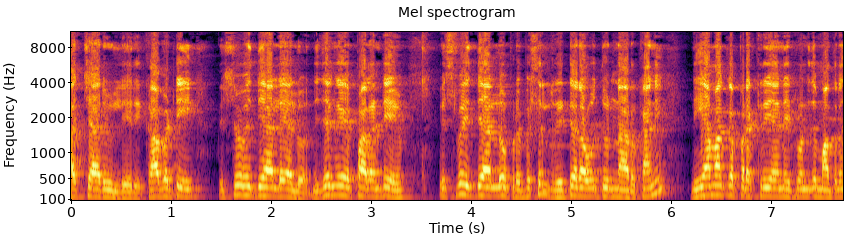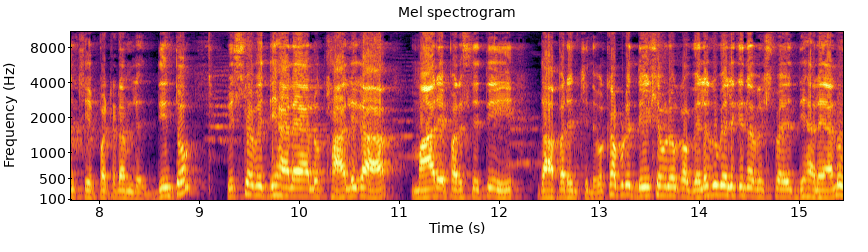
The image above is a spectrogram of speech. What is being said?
ఆచార్యులు లేరు. కాబట్టి విశ్వవిద్యాలయాల్లో నిజంగా చెప్పాలంటే విశ్వవిద్యాలయాల్లో ప్రొఫెసర్లు రిటైర్ అవుతున్నారు. కానీ నియామక ప్రక్రియ అనేటువంటిది మాత్రం చేపట్టడం లేదు. దీంతో విశ్వవిద్యాలయాలు ఖాళీగా మారే పరిస్థితి దాపరించింది. ఒకప్పుడు దేశంలో ఒక వెలుగు వెలిగిన విశ్వవిద్యాలయాలు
